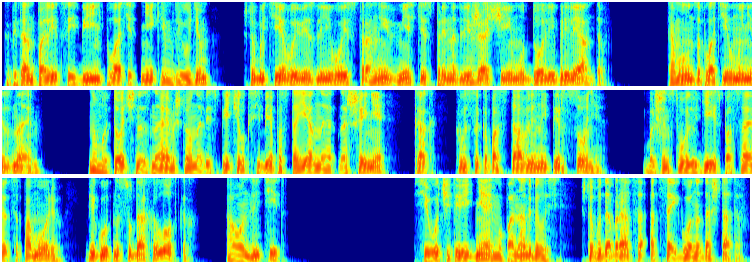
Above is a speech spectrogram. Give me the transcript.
Капитан полиции Бинь платит неким людям, чтобы те вывезли его из страны вместе с принадлежащей ему долей бриллиантов. Кому он заплатил, мы не знаем. Но мы точно знаем, что он обеспечил к себе постоянное отношение как к высокопоставленной персоне. Большинство людей спасаются по морю, бегут на судах и лодках, а он летит. Всего четыре дня ему понадобилось, чтобы добраться от Сайгона до Штатов.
